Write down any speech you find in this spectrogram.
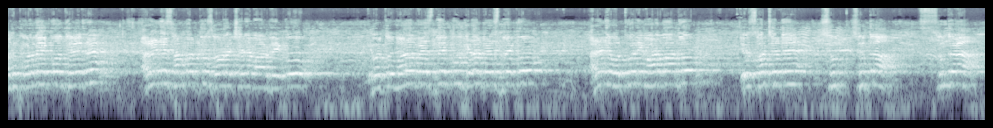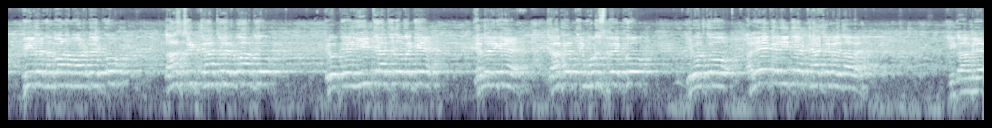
ಅದು ಕೊಡಬೇಕು ಅಂತ ಹೇಳಿದ್ರೆ ಅರಣ್ಯ ಸಂಪತ್ತು ಸಂರಕ್ಷಣೆ ಮಾಡಬೇಕು. ಇವತ್ತು ಮರ ಬೆಳೆಸಬೇಕು, ಗಿಡ ಬೆಳೆಸಬೇಕು. ಅರಣ್ಯ ಒತ್ತುವರಿ ಮಾಡಬಾರ್ದು. ಇದು ಸ್ವಚ್ಛತೆ ಶುದ್ಧ ಸುಂದರ ಬೀಜ ನಿರ್ಮಾಣ ಮಾಡಬೇಕು. ಪ್ಲಾಸ್ಟಿಕ್ ತ್ಯಾಜ್ಯ ಇರಬಾರ್ದು. ಇವತ್ತು ಈ ತ್ಯಾಜ್ಯದ ಬಗ್ಗೆ ಎಲ್ಲರಿಗೆ ಜಾಗೃತಿ ಮೂಡಿಸಬೇಕು. ಇವತ್ತು ಅನೇಕ ರೀತಿಯ ತ್ಯಾಜ್ಯಗಳಿದ್ದಾವೆ ಈಗಾಗಲೇ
